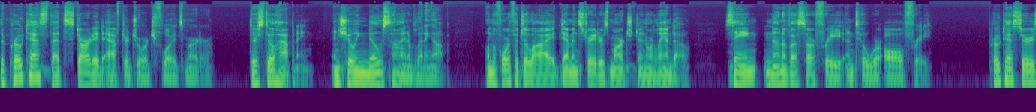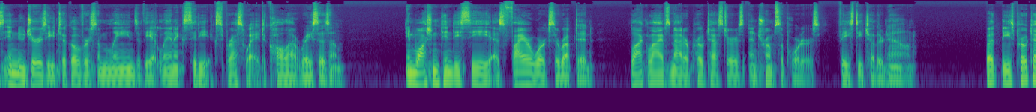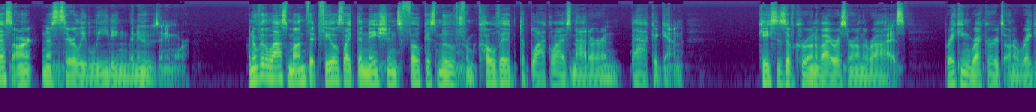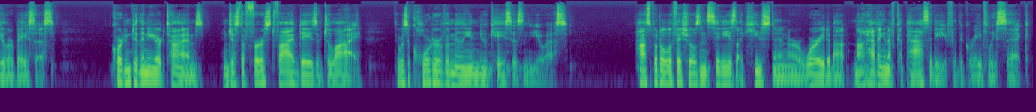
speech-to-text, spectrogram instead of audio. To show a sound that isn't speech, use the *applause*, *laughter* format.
The protests that started after George Floyd's murder, they're still happening and showing no sign of letting up. On the 4th of July, demonstrators marched in Orlando, saying, None of us are free until we're all free. Protesters in New Jersey took over some lanes of the Atlantic City Expressway to call out racism. In Washington, D.C., as fireworks erupted, Black Lives Matter protesters and Trump supporters faced each other down. But these protests aren't necessarily leading the news anymore. And over the last month, it feels like the nation's focus moved from COVID to Black Lives Matter and back again. Cases of coronavirus are on the rise, breaking records on a regular basis. According to the New York Times, in just the first five days of July, there was a quarter of a million new cases in the U.S. Hospital officials in cities like Houston are worried about not having enough capacity for the gravely sick.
